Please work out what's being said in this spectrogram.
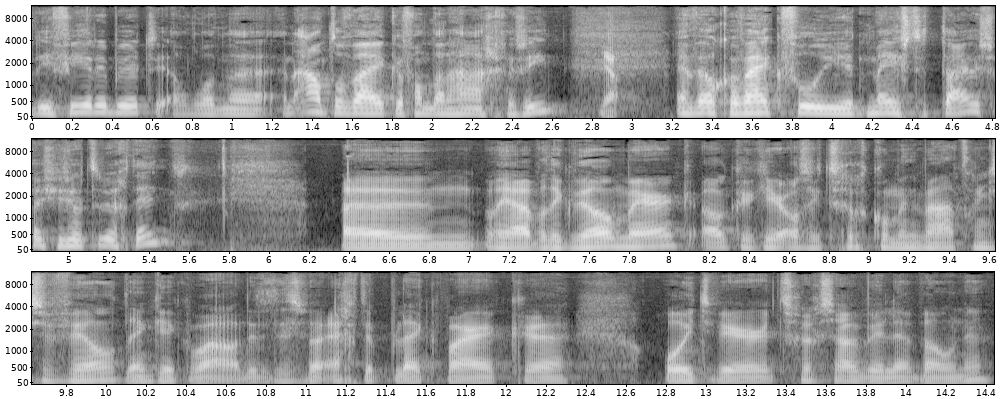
de rivierenbuurt, al een, een, aantal wijken van Den Haag gezien. Ja. En welke wijk voel je het meeste thuis als je zo terugdenkt? Um, ja, wat ik wel merk, elke keer als ik terugkom in Wateringse Veld, denk ik, wauw, dit is wel echt de plek waar ik uh, ooit weer terug zou willen wonen.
